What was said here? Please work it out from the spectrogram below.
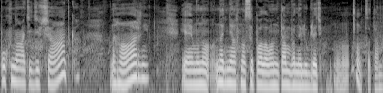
пухнаті дівчатка, гарні. Я йому на, на днях насипала, вон там вони люблять, ну, це там.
